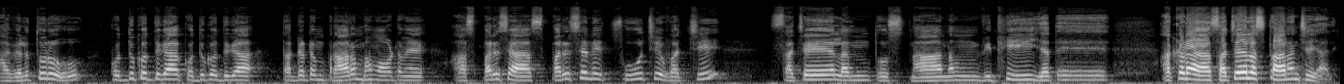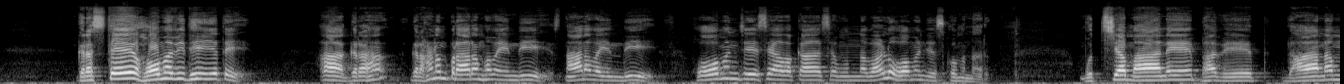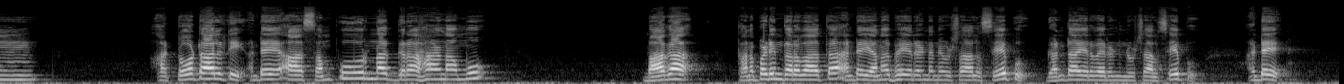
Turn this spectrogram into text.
ఆ వెలుతురు కొద్ది కొద్దిగా కొద్ది కొద్దిగా తగ్గటం ప్రారంభం అవటమే ఆ స్పర్శ స్పర్శని చూచి వచ్చి సచేలంతు స్నానం విధీయతే. అక్కడ సచేల స్నానం చేయాలి. గ్రస్తే హోమ విధీయతే. ఆ గ్రహ గ్రహణం ప్రారంభమైంది స్నానమైంది. హోమం చేసే అవకాశం ఉన్నవాళ్ళు హోమం చేసుకోమన్నారు. ముత్యమానే భవేత్ దానం. ఆ టోటాలిటీ అంటే ఆ సంపూర్ణ గ్రహణము బాగా కనపడిన తర్వాత అంటే ఎనభై రెండు నిమిషాల సేపు గంట ఇరవై రెండు నిమిషాల సేపు అంటే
